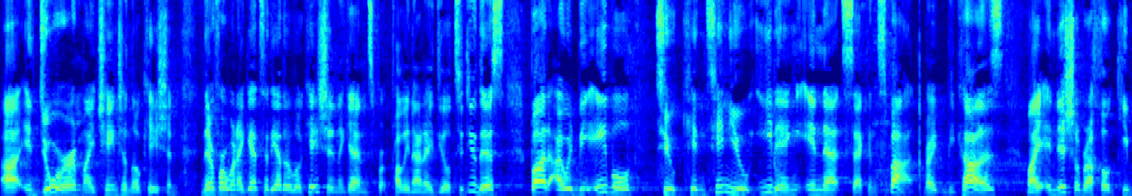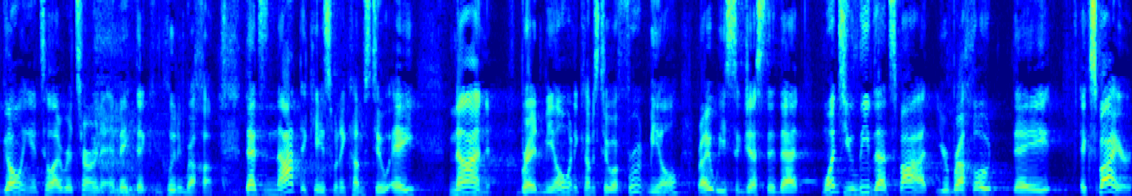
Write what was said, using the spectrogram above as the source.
uh, endure my change in location. And therefore, when I get to the other location, again, it's probably not ideal to do this, but I would be able to continue eating in that second spot, right, because my initial brachot keep going until I return and make that concluding bracha. That's not the case when it comes to a non bread meal, when it comes to a fruit meal, right? We suggested that once you leave that spot, your brachot, they expire.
